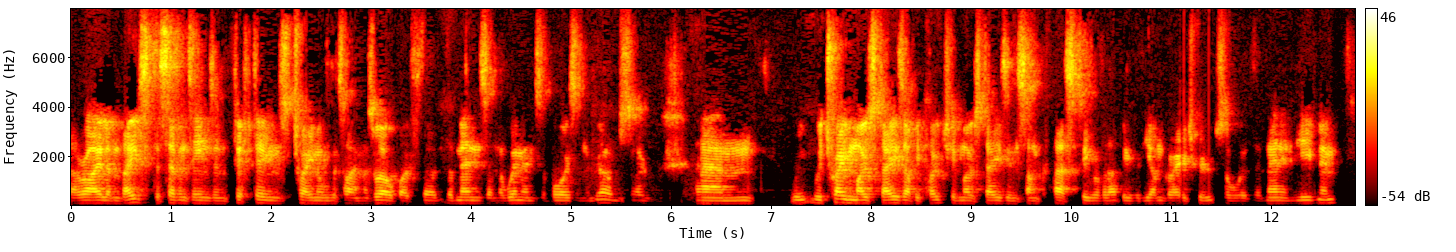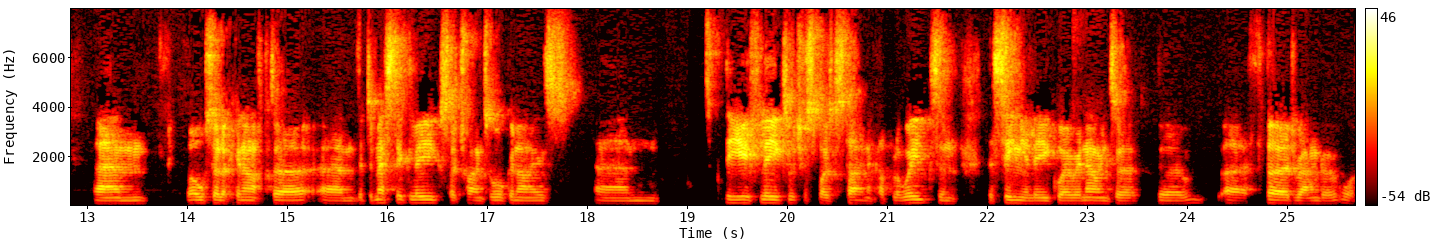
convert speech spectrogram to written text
are island based, the 17s and 15s train all the time as well, both the, the men's and the women's, the boys and the girls. So um, we, we train most days. I'll be coaching most days in some capacity, whether that be with younger age groups or with the men in the evening. Um, but also looking after um, the domestic league, so trying to organise um, the youth leagues, which are supposed to start in a couple of weeks, and the senior league, where we're now into the uh, third round or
